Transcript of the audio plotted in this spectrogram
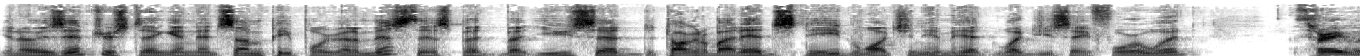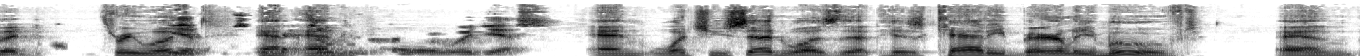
you know, is interesting, and then some people are going to miss this. But but you said talking about Ed Sneed and watching him hit. What did you say? Four wood, three wood, three wood, yes, and, and would. Yes. And what you said was that his caddy barely moved. And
